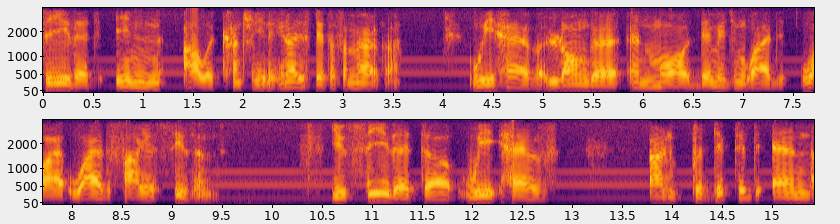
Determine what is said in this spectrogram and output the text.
see that in our country, the United States of America, we have longer and more damaging wild, wild, wildfire seasons, you see that uh, we have unpredicted and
